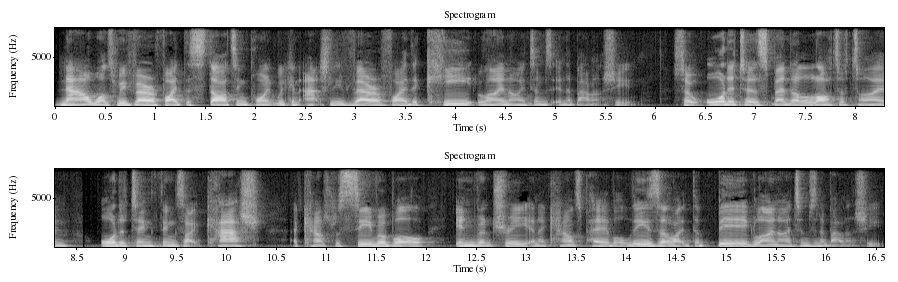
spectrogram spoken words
Now, once we've verified the starting point, we can actually verify the key line items in the balance sheet. So auditors spend a lot of time auditing things like cash, accounts receivable, inventory, and accounts payable. These are like the big line items in a balance sheet.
